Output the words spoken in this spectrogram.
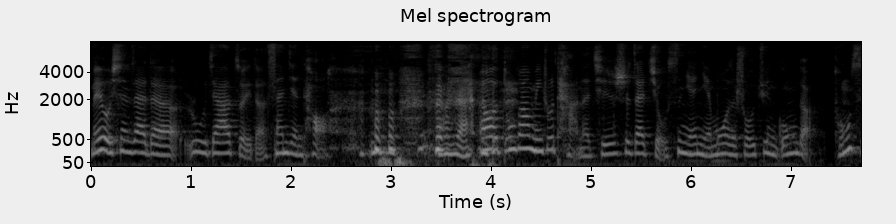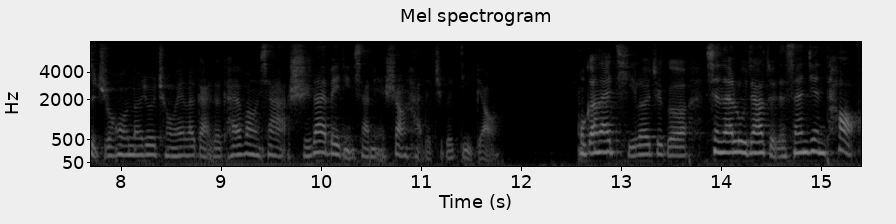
没有现在的陆家嘴的三件套。当然，然后东方明珠塔呢，其实是在九四年年末的时候竣工的，从此之后呢，就成为了改革开放下时代背景下面上海的这个地标。我刚才提了这个现在陆家嘴的三件套，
